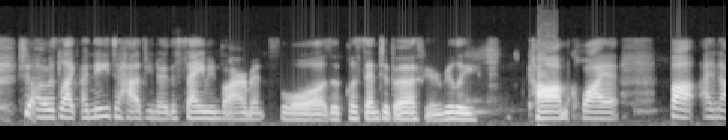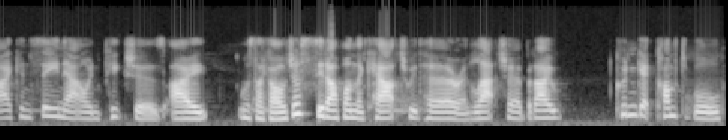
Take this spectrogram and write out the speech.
I was like, I need to have you know the same environment for the placenta birth. You know, really calm, quiet. But and I can see now in pictures, I was like, I'll just sit up on the couch with her and latch her. But I couldn't get comfortable.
